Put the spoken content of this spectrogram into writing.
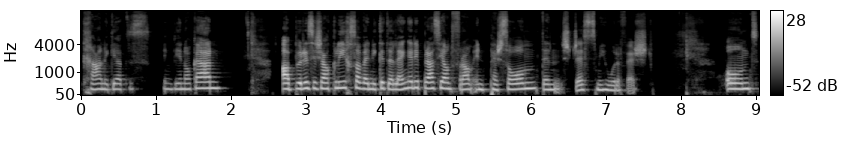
keine Ahnung, ich habe das irgendwie noch gern. Aber es ist auch gleich so, wenn ich eine längere Presse habe und vor allem in Person, dann stresst es mich hure fest. Und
